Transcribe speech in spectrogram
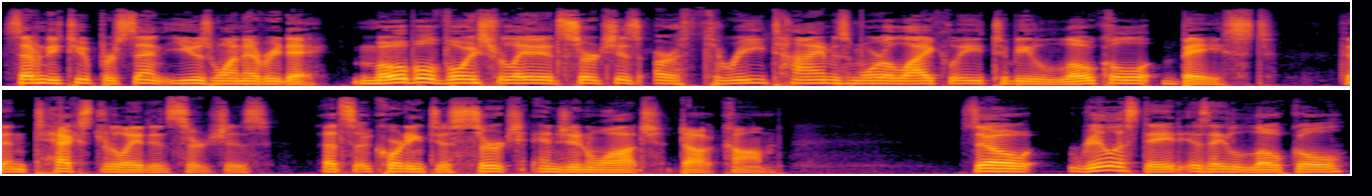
72% use one every day. Mobile voice related searches are three times more likely to be local based than text related searches. That's according to searchenginewatch.com. So, real estate is a local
